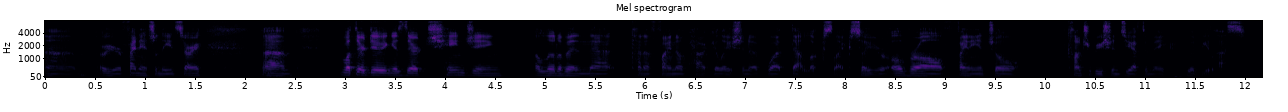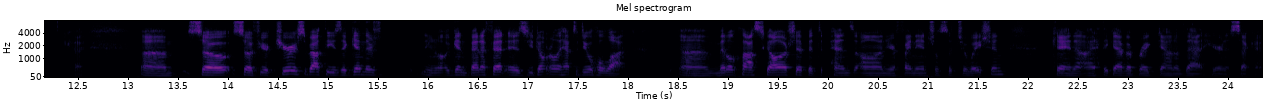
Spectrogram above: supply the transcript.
um, or your financial needs. Sorry. Um, what they're doing is they're changing a little bit in that kind of final calculation of what that looks like. So your overall financial contributions you have to make would be less. Okay. Um, so so if you're curious about these, again, there's you know again benefit is you don't really have to do a whole lot. Um, middle class scholarship, it depends on your financial situation. Okay, and I think I have a breakdown of that here in a second.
